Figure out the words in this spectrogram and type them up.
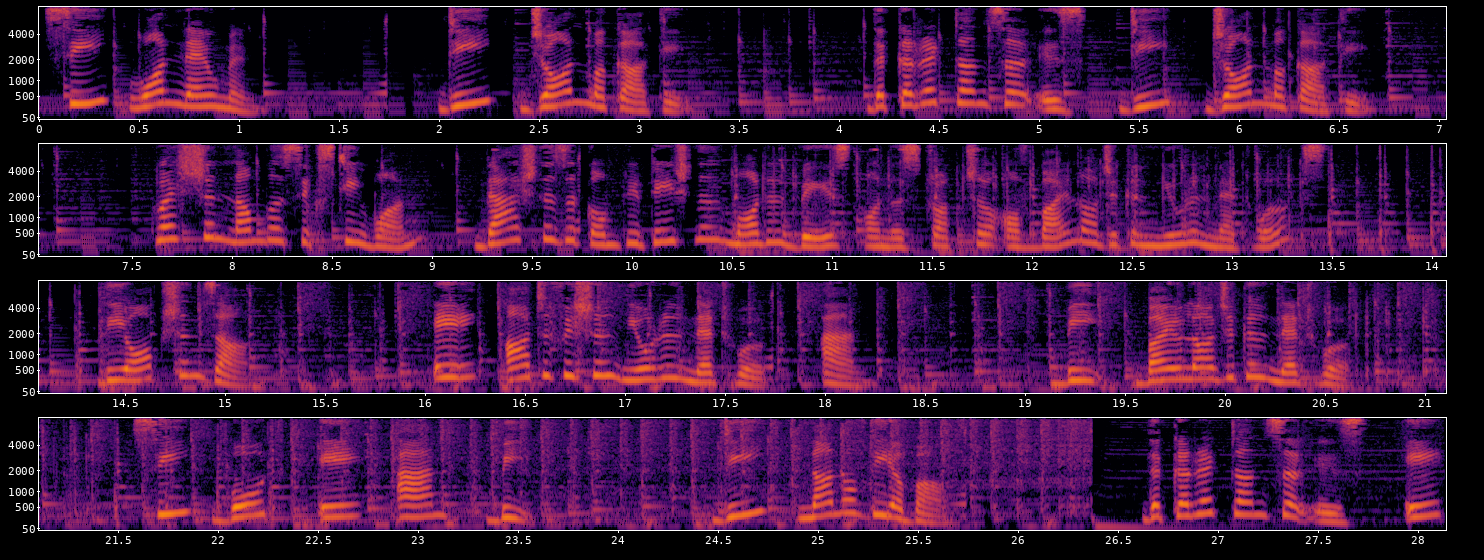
C. Von Neumann D. John McCarthy The correct answer is D. John McCarthy. Question number 61. Dash is a computational model based on the structure of biological neural networks. The options are A. Artificial neural network and B. Biological network. C. Both A and B. D. None of the above. The correct answer is A.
